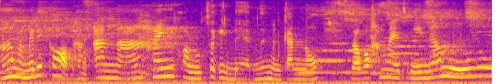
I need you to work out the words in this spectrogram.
อ่ามันไม่ได้กรอบทั้งอันนะ ให้ความรู้สึกอีกแบบนึงเหมือนกันเนาะแล้วก็ข้างในจะมีเนื้อหมูอยู่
